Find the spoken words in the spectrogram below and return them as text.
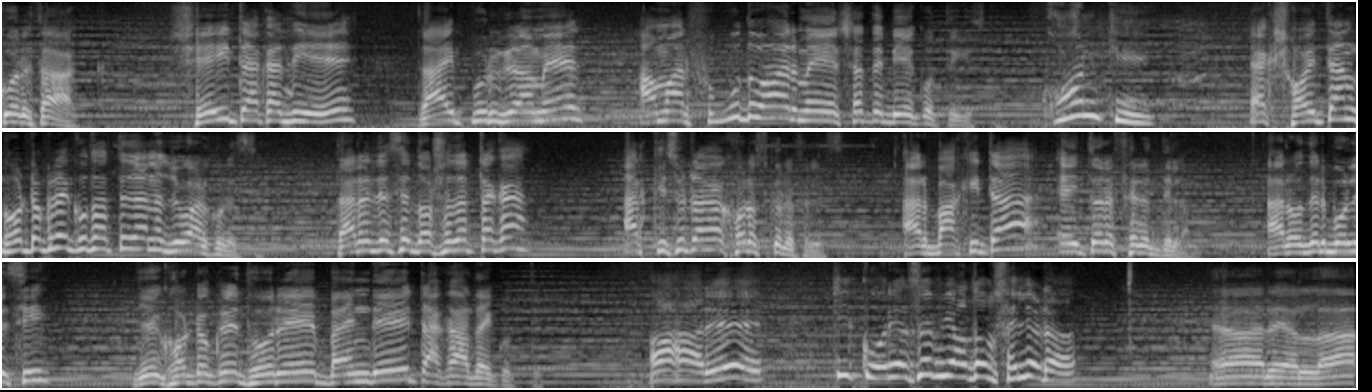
করে থাক। সেই টাকা দিয়ে রায়পুর গ্রামের আমার ফুপুদোহার মেয়ের সাথে বিয়ে করতে গেছিল কোন কি? এক শয়তান ঘটকরে কোথাতে যেন জোগাড় করেছে? তারে দেশে দশ হাজার টাকা আর কিছু টাকা খরচ করে ফেলেছে। আর বাকিটা এই তোরে ফেরত দিলাম। আর ওদের বলেছি যে ঘটকরে ধরে বাইন্দে টাকা আদায় করতে। আহারে কি করেছে বিয়াদব ছেলেটা? আরে আল্লাহ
